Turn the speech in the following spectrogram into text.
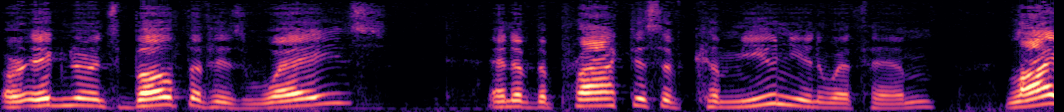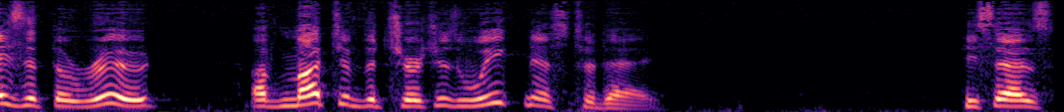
or ignorance both of his ways and of the practice of communion with him, lies at the root of much of the church's weakness today. He says,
